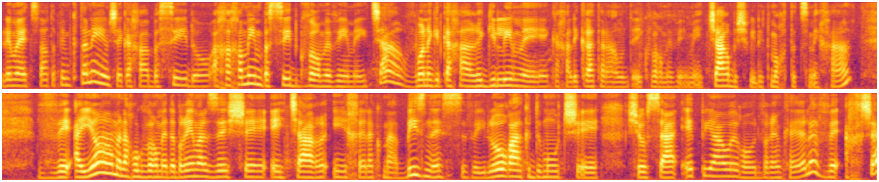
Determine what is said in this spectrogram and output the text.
למעט סטארט-אפים קטנים, שככה בסיד, או החכמים בסיד כבר מביאים HR, ובוא נגיד ככה, הרגילים אה, ככה לקראת הראונד A כבר מביאים HR בשביל לתמוך את הצמיחה. והיום אנחנו כבר מדברים על זה ש-HR היא חלק מהביזנס, והיא לא רק דמות ש- שעושה אפי אאואר או דברים כאלה, ועכשיו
